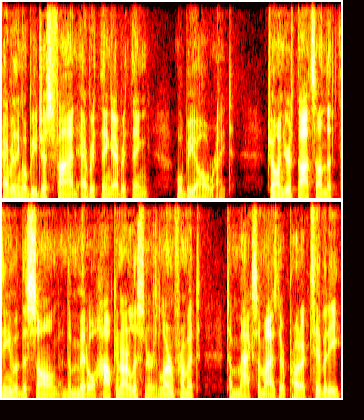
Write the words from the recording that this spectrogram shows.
everything will be just fine. Everything, everything will be all right. John, your thoughts on the theme of the song, The Middle. How can our listeners learn from it to maximize their productivity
